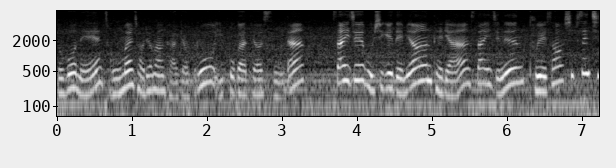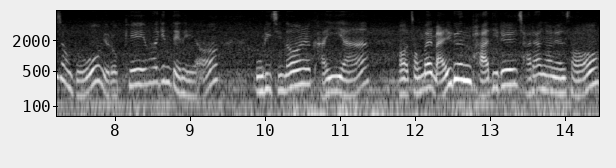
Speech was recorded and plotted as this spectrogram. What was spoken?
요번에 정말 저렴한 가격으로 입고가 되었습니다. 사이즈 보시게 되면 대략 사이즈는 9에서 10cm 정도 이렇게 확인되네요. 오리지널 가이아 어, 정말 맑은 바디를 자랑하면서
